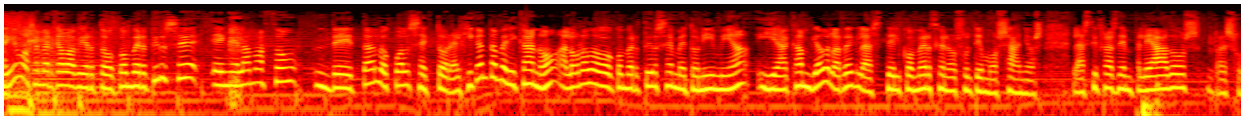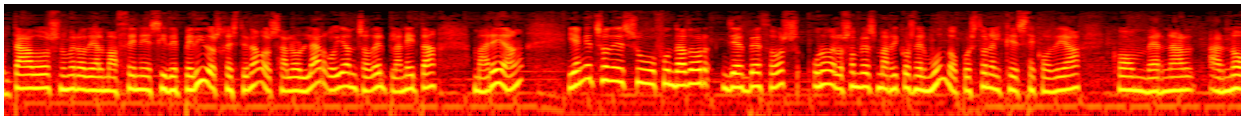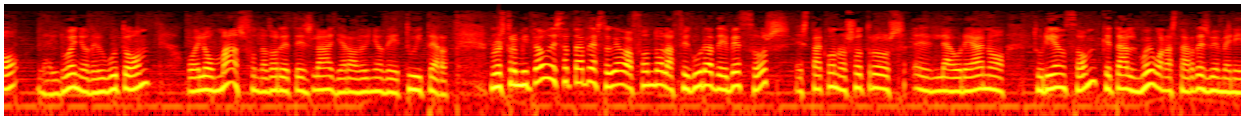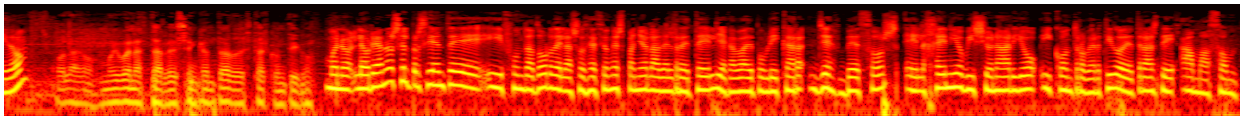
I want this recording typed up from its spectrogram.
Seguimos en Mercado Abierto. Convertirse en el Amazon de tal o cual sector. El gigante americano ha logrado convertirse en metonimia y ha cambiado las reglas del comercio en los últimos años. Las cifras de empleados, resultados, número de almacenes y de pedidos gestionados a lo largo y ancho del planeta marean y han hecho de su fundador, Jeff Bezos, uno de los hombres más ricos del mundo, puesto en el que se codea con Bernard Arnault, el dueño del Butón, o Elon Musk, fundador de Tesla y ahora dueño de Twitter. Nuestro invitado de esta tarde ha estudiado a fondo la figura de Bezos. Está con nosotros el Laureano Turienzo. ¿Qué tal? Muy buenas tardes, bienvenido. Hola, muy buenas tardes, encantado de estar contigo. Bueno, Laureano es el presidente y fundador de la Asociación Española del Retail y acaba de publicar Jeff Bezos, el genio visionario y controvertido detrás de Amazon.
